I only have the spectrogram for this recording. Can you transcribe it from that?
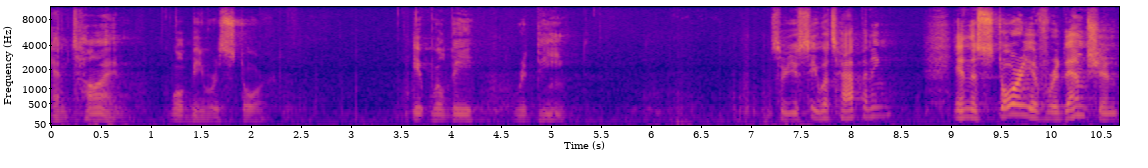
And time will be restored, it will be redeemed. So, you see what's happening? In the story of redemption,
